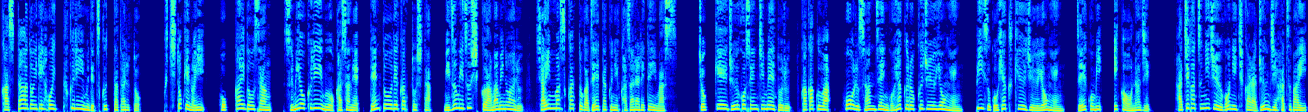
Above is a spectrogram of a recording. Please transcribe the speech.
カスタード入りホイップクリームで作ったタルト。口溶けのいい北海道産スミオクリームを重ね店頭でカットしたみずみずしく甘みのあるシャインマスカットが贅沢に飾られています。直径15センチメートル、価格はホール3564円、ピース594円、税込み、以下同じ。8月25日から順次発売、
